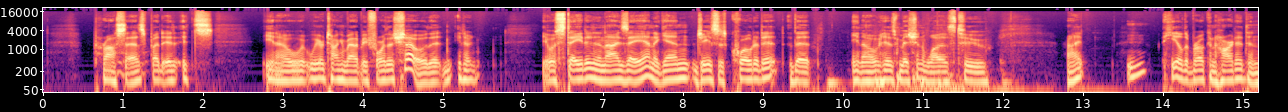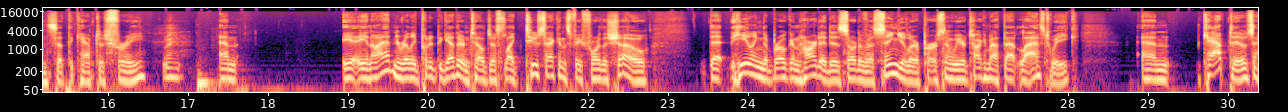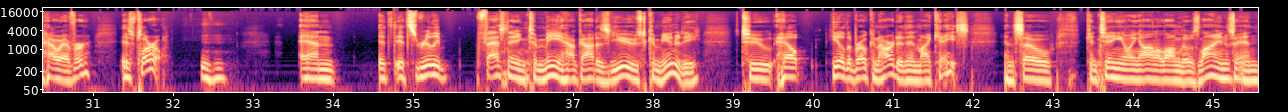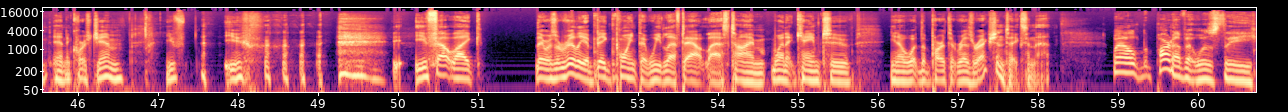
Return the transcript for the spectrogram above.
process. But it, it's you know we were talking about it before the show that you know it was stated in Isaiah, and again Jesus quoted it that you know his mission was to right Mhm. heal the brokenhearted and set the captives free. Right. and you know i hadn't really put it together until just like two seconds before the show that healing the brokenhearted is sort of a singular person. We were talking about that last week. And captives however is plural. And it, it's really fascinating to me how god has used community to help heal the brokenhearted in my case and so continuing on along those lines and and of course jim you've you you felt like there was a really a big point that we left out last time when it came to you know what the part that resurrection takes in that Well, part of it was the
